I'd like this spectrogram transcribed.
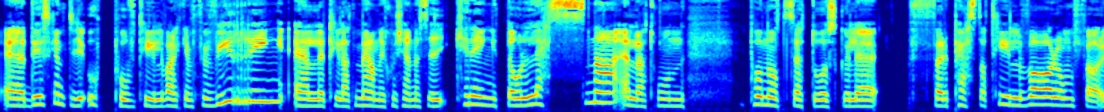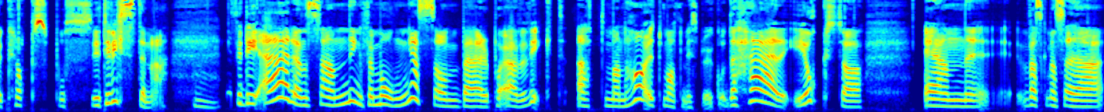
Eh, det ska inte ge upphov till varken förvirring eller till att människor känner sig kränkta och ledsna eller att hon på något sätt då skulle förpesta tillvaron för kroppspositivisterna. För det är en sanning för många som bär på övervikt att man har ett matmissbruk och det här är också en, vad ska man säga,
